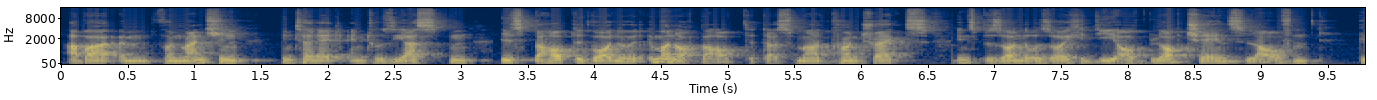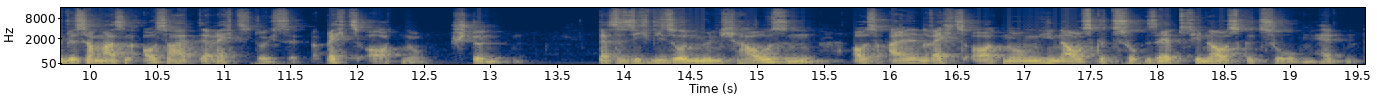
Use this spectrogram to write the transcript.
aber ähm, von manchen Internet-Enthusiasten ist behauptet worden, wird immer noch behauptet, dass Smart Contracts, insbesondere solche, die auf Blockchains laufen, gewissermaßen außerhalb der Rechtsordnung stünden. Dass sie sich wie so ein Münchhausen aus allen Rechtsordnungen hinausgezogen, selbst hinausgezogen hätten.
